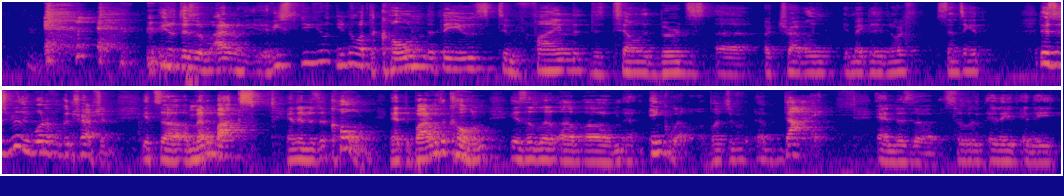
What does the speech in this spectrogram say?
You know, there's a I don't know. Have you you you know what the cone that they use to find to tell that birds uh, are traveling in magnetic north, sensing it? There's this really wonderful contraption. It's a, a metal box, and then there's a cone. And at the bottom of the cone is a little uh, um, inkwell, a bunch of uh, dye, and there's a so and they and they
